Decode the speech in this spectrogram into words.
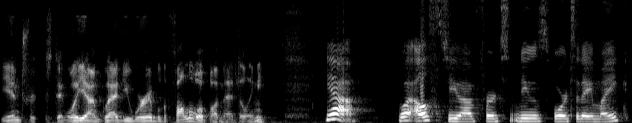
Interesting. Well, yeah, I'm glad you were able to follow up on that, Delaney. Yeah. What else do you have for t- news for today, Mike?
